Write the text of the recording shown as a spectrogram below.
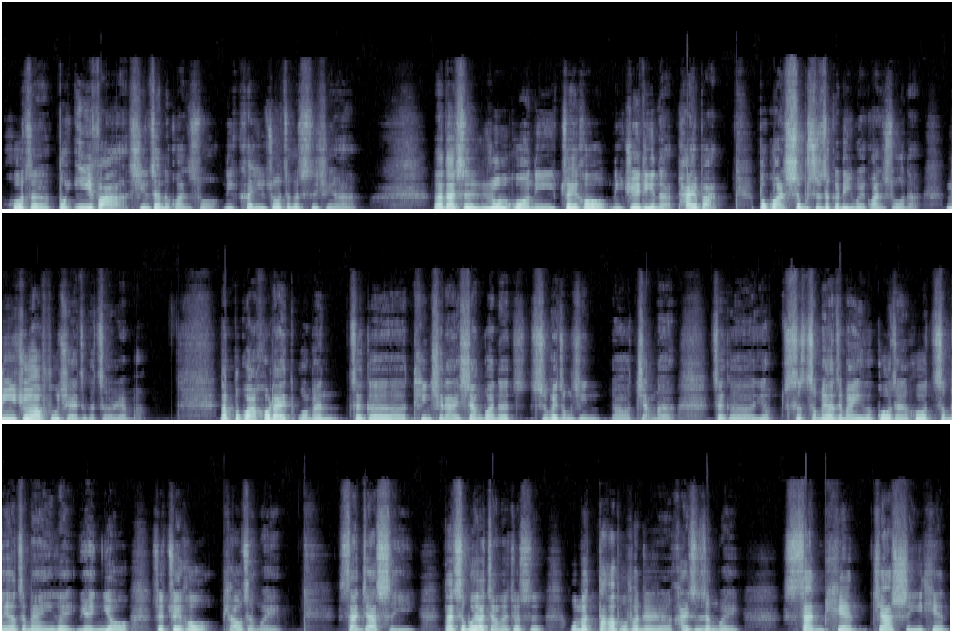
或者不依法行政的官说，你可以做这个事情啊。那但是如果你最后你决定了拍板，不管是不是这个立委官说的，你就要负起来这个责任嘛。那不管后来我们这个听起来相关的指挥中心呃讲了这个有是怎么样怎么样一个过程或怎么样怎么样一个缘由，所以最后调整为三加十一。但是我要讲的就是，我们大部分的人还是认为三天加十一天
